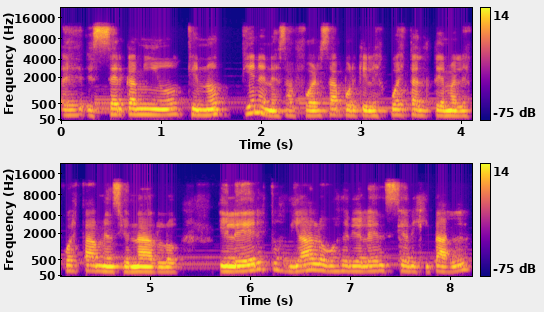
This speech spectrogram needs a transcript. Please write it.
eh, cerca mío que no tienen esa fuerza porque les cuesta el tema, les cuesta mencionarlo. Y leer estos diálogos de violencia digital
